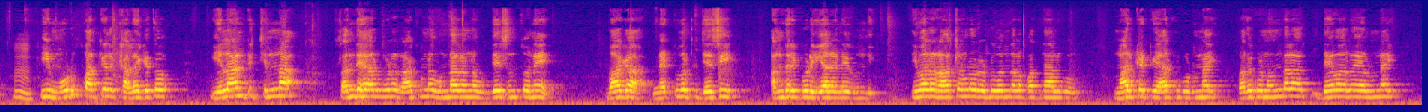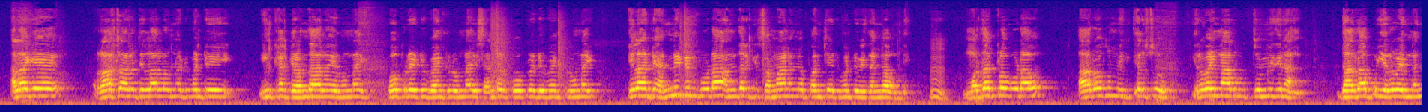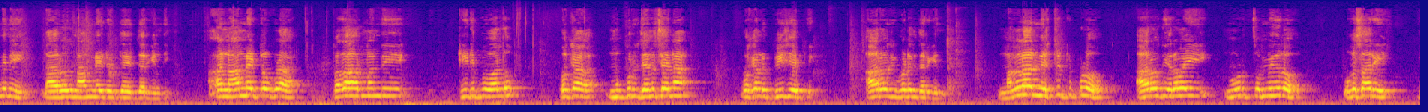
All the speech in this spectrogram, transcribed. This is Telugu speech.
ఈ మూడు పార్టీల కలయికతో ఎలాంటి చిన్న సందేహాలు కూడా రాకుండా ఉండాలన్న ఉద్దేశంతోనే బాగా నెట్వర్క్ చేసి అందరికి కూడా ఇవ్వాలనేది ఉంది. ఇవాళ రాష్ట్రంలో రెండు వందల పద్నాలుగు మార్కెట్ యార్డ్లు కూడా ఉన్నాయి. పదకొండు వందల దేవాలయాలు ఉన్నాయి. అలాగే రాష్ట్రాల జిల్లాలో ఉన్నటువంటి ఇంకా గ్రంథాలయాలు ఉన్నాయి కోఆపరేటివ్ బ్యాంకులు ఉన్నాయి సెంట్రల్ కోఆపరేటివ్ బ్యాంకులు ఉన్నాయి. ఇలాంటి అన్నిటిని కూడా అందరికీ సమానంగా పంచేటువంటి విధంగా ఉంది. మొదట్లో కూడా ఆ రోజు మీకు తెలుసు ఇరవై నాలుగు తొమ్మిదిన దాదాపు ఇరవై మందిని ఆ రోజు నామినేట్ చేయడం జరిగింది. ఆ నామినేట్లో కూడా పదహారు మంది టీడీపీ వాళ్ళు ఒక ముగ్గురు జనసేన ఒకళ్ళు బీజేపీ ఆ రోజు ఇవ్వడం జరిగింది. మళ్ళా నెక్స్ట్ ట్రిప్లో ఆ రోజు ఇరవై మూడు తొమ్మిదిలో ఒకసారి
